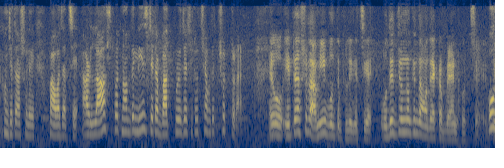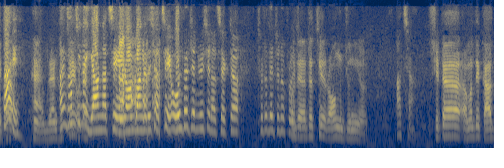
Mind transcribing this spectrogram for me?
এখন যেটা আসলে পাওয়া যাচ্ছে। আর last but not the least যেটা বাদ পড়ে যায় সেটা হচ্ছে আমাদের ছোট্টরা। ও এটা আসলে আমি বলতে ভুলে গেছি ওদের জন্য কিন্তু আমাদের একটা ব্র্যান্ড হচ্ছে। ও, তাই? হ্যাঁ ব্র্যান্ড আমি ভাবছি না ইয়াং আছে রং বাংলাদেশ আছে ওল্ডার জেনারেশন আছে একটা ছোটদের জন্য প্রয়োজন। ওটা হচ্ছে রং জুনিয়র আচ্ছা। সেটা আমাদের কাজ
